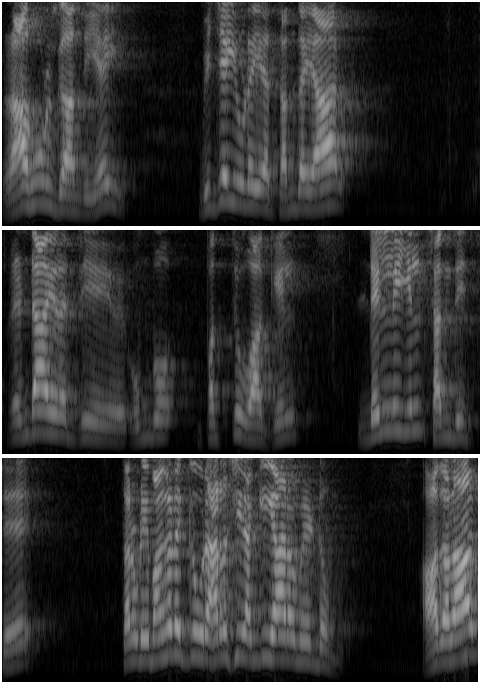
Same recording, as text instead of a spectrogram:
ராகுல் காந்தியை விஜயுடைய தந்தையார் ரெண்டாயிரத்தி ஒம்போ பத்து வாக்கில் டெல்லியில் சந்தித்து தன்னுடைய மகனுக்கு ஒரு அரசியல் அங்கீகாரம் வேண்டும். ஆதலால்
